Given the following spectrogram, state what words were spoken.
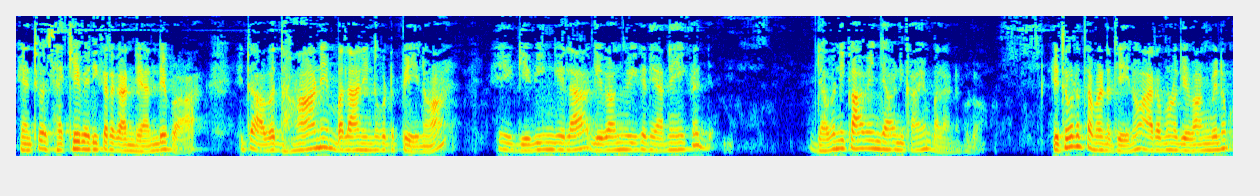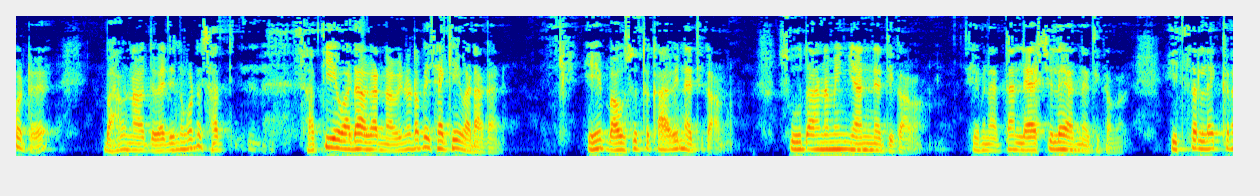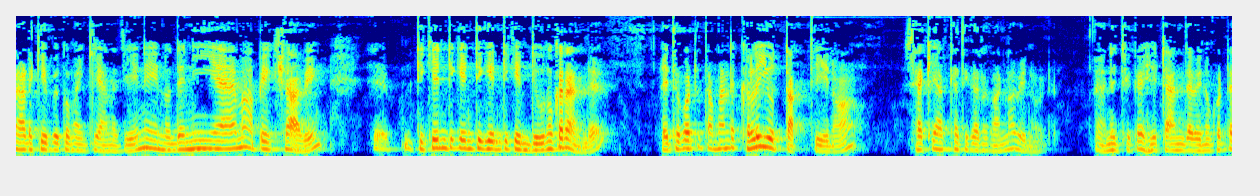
එතකොට සැකේ වැඩි කරගන්න යන්න එපා. ඒක අවධානයෙන් බලන ඉන්නකොට පේනවා ඒ ගෙවින් වෙලා ගෙවන් වීකට යන එක ජවනිකාවෙන් ජවනිකාවෙන් බලන්න පුළුවන්. එතකොට තමයි තේරෙනවා අරමුණ ගෙවන් වෙනකොට භාවනාවද වැඩෙනකොට සතිය වඩා ගන්න වෙනකොට අපි සැකේ වඩා ගන්න. ඒ බෞසුතකාවේ නැතිකම. සූදානමෙන් යන්නේ නැතිකම. එහෙම නැත්නම් ලෑස්තිලා යන්නේ නැතිකම. ඉස්සරලා එක්කනට කියපෙකමයි කියන්න තියෙන්නේ නොදැනී යෑම අපේක්ෂාවෙන් ටිකෙන් ටිකෙන් ටිකෙන් ටිකෙන් දිනු කරන්න. එතකොට තමයි කල යුත්තක් තියෙනවා. සැකයක් ඇති කර ගන්න වෙනකොට. අනිත් එක හිතන්ද වෙනකොට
